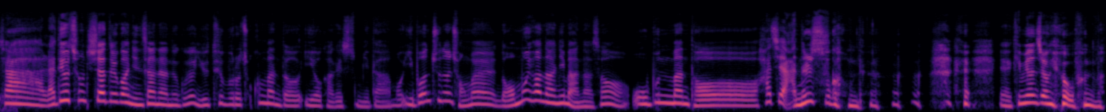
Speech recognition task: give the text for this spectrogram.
자, 라디오 청취자들과 인사 나누고요. 유튜브로 조금만 더 이어가겠습니다. 뭐 이번 주는 정말 너무 현안이 많아서 5분만 더 하지 않을 수가 없는 예, 김현정의 5분만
